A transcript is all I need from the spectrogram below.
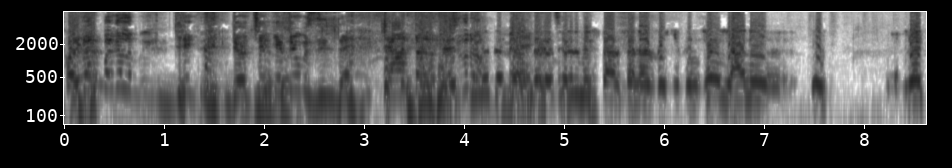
Hadi bak bakalım Gö- Gökçek yazıyor mu zilde? Kağıtta anlaşılır o. Resmini de gönderebilirim istersen evde gidince. Yani e, millet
